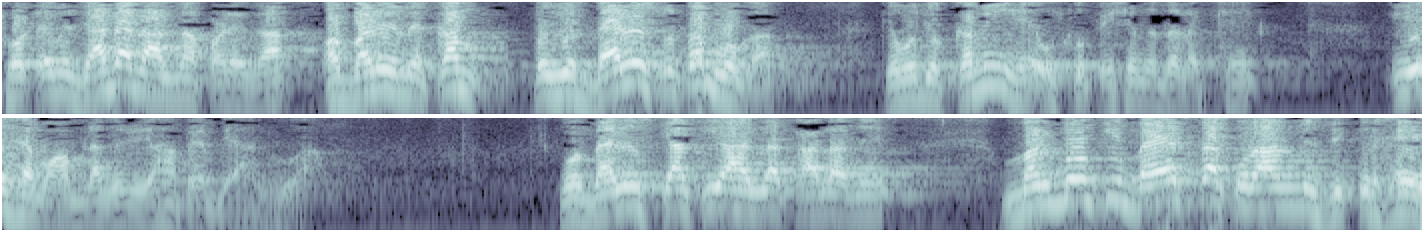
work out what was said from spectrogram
چھوٹے میں زیادہ ڈالنا پڑے گا اور بڑے میں کم۔ تو یہ بیلنس تو تب ہوگا کہ وہ جو کمی ہے، اس کو پیش نظر رکھیں۔ یہ ہے معاملہ کہ جو یہاں پہ بیان ہوا۔ وہ بیلنس کیا کیا اللہ تعالیٰ نے؟ مردوں کی بیعت کا قرآن میں ذکر ہے۔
